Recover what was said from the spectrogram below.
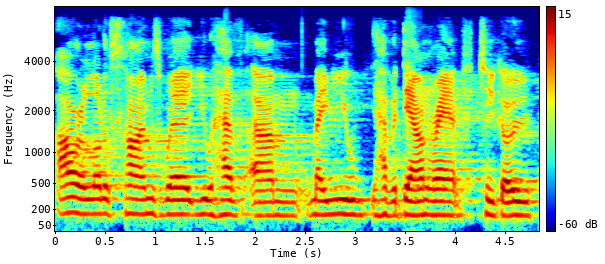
are a lot of times where you have um, maybe you have a down ramp to go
